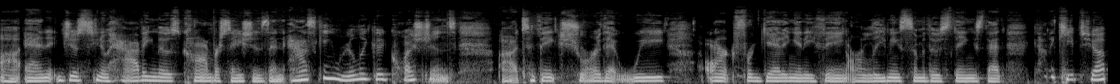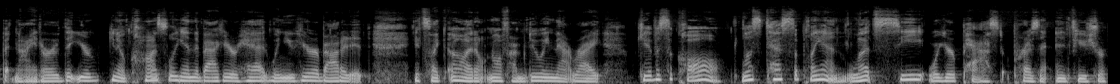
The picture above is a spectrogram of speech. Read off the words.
Uh, and just, you know, having those conversations and asking really good questions uh, to make sure that we aren't forgetting anything or leaving some of those things that kind of keeps you up at night or that you're, you know, constantly in the back of your head when you hear about it. it it's like, oh, I don't know if I'm doing that right. Give us a call. Let's test the plan. Let's see where your past, present, and future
